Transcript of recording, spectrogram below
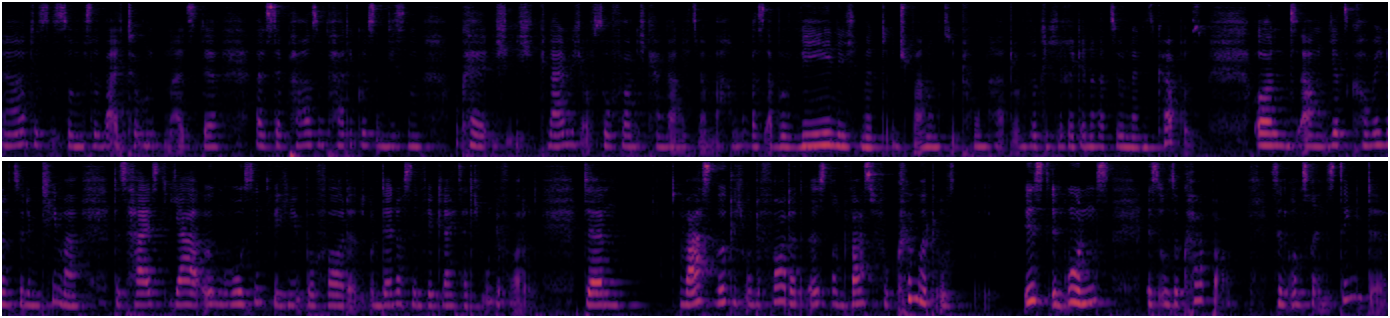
ja, das ist so ein bisschen weiter unten als der, als der Parasympathikus, in diesem, okay, ich, ich knall mich aufs Sofa und ich kann gar nichts mehr machen, was aber wenig mit Entspannung zu tun hat und wirkliche Regeneration deines Körpers. Und ähm, jetzt komme ich noch zu dem Thema. Das heißt, ja, irgendwo sind wir hier überfordert und dennoch sind wir gleichzeitig unterfordert. Denn was wirklich unterfordert ist und was verkümmert ist in uns, ist unser Körper, sind unsere Instinkte,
